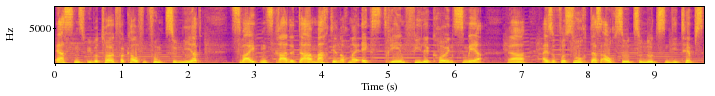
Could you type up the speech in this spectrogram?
erstens überteuert verkaufen funktioniert, zweitens gerade da macht ihr nochmal extrem viele Coins mehr. Ja, also versucht das auch so zu nutzen. Die Tipps,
